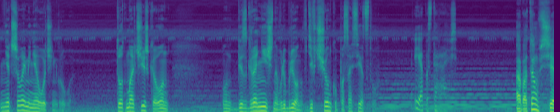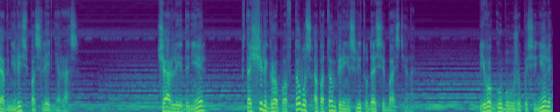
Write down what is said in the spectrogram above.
не отшивай меня очень грубо. Тот мальчишка, он... Он безгранично влюблен в девчонку по соседству. Я постараюсь. А потом все обнялись в последний раз. Чарли и Даниэль втащили гроб в автобус, а потом перенесли туда Себастьяна. Его губы уже посинели,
